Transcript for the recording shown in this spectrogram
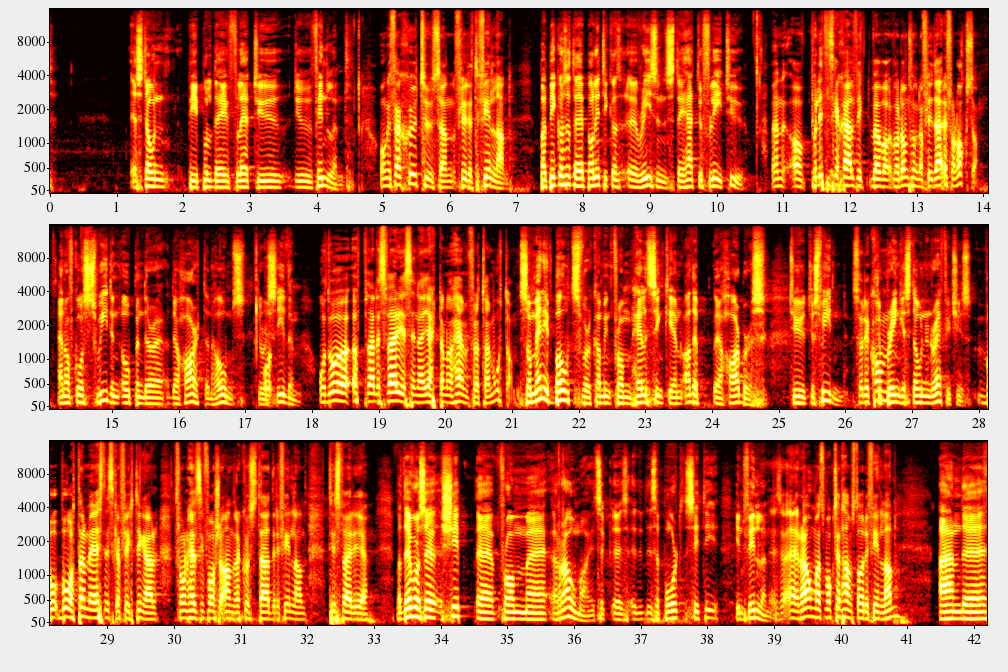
Estonian people, they fled to, to Finland. Ungefär 7000 flydde till Finland. But because of the political uh, reasons, they had to flee too. Men av politiska skäl fick, var, var de tvungna att fly därifrån också. And of course, Sweden opened their, their heart and homes to Och- receive them. Och då öppnade Sverige sina hjärtan och hem för att ta emot dem. So many boats were coming from Helsinki and other uh, harbors to, to Sweden Så det to kom bring Estonian refugees. bå- båtar med estniska flyktingar från Helsingfors och andra kuststäder i Finland till Sverige. But there was a ship uh, from uh, Rauma. It's a, it's a port city in Finland. Eh, Rauma som också är en hamnstad i Finland. And uh,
